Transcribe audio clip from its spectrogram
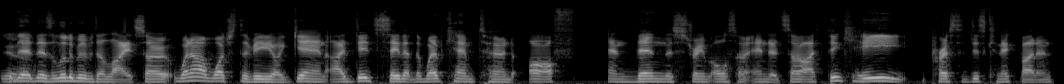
Yeah. there, there's a little bit of a delay. So when I watched the video again, I did see that the webcam turned off and then the stream also ended. So I think he pressed the disconnect button,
